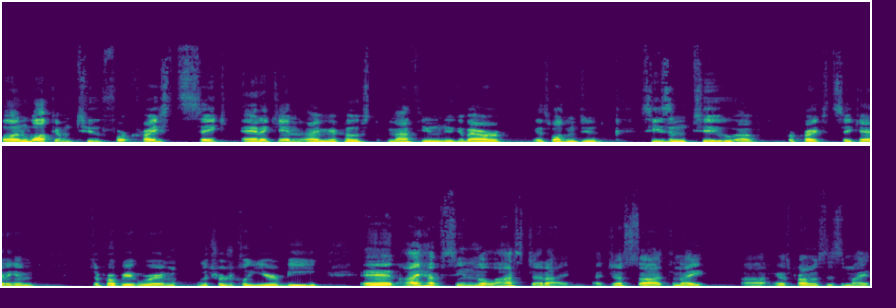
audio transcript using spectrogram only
Hello and welcome to For Christ's Sake, Anakin. I'm your host, Matthew Neugebauer. Yes, welcome to season two of For Christ's Sake, Anakin. It's appropriate, we're in liturgical year B, and I have seen The Last Jedi. I just saw it tonight. Uh, as promised, this is my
